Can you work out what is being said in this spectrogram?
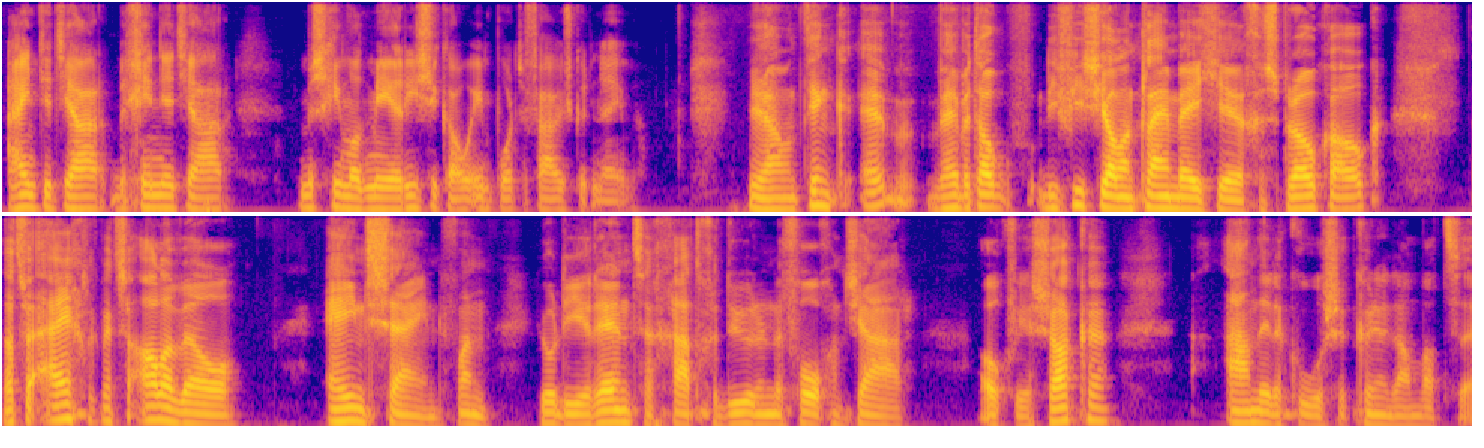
eind dit jaar, begin dit jaar, misschien wat meer risico in portefeuilles kunt nemen. Ja, want ik denk, we hebben het ook, die visie al een klein beetje gesproken ook, dat we eigenlijk met z'n allen wel eens zijn van door die rente gaat gedurende volgend jaar ook weer zakken. Aandelenkoersen kunnen dan wat uh,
